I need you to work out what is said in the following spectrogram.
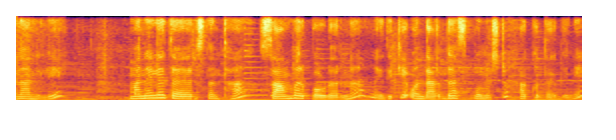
ನಾನಿಲ್ಲಿ ಮನೆಯಲ್ಲೇ ತಯಾರಿಸಿದಂತಹ ಸಾಂಬಾರು ಪೌಡರ್ನ ಇದಕ್ಕೆ ಒಂದು ಅರ್ಧ ಸ್ಪೂನಷ್ಟು ಹಾಕೋತಾ ಇದ್ದೀನಿ.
